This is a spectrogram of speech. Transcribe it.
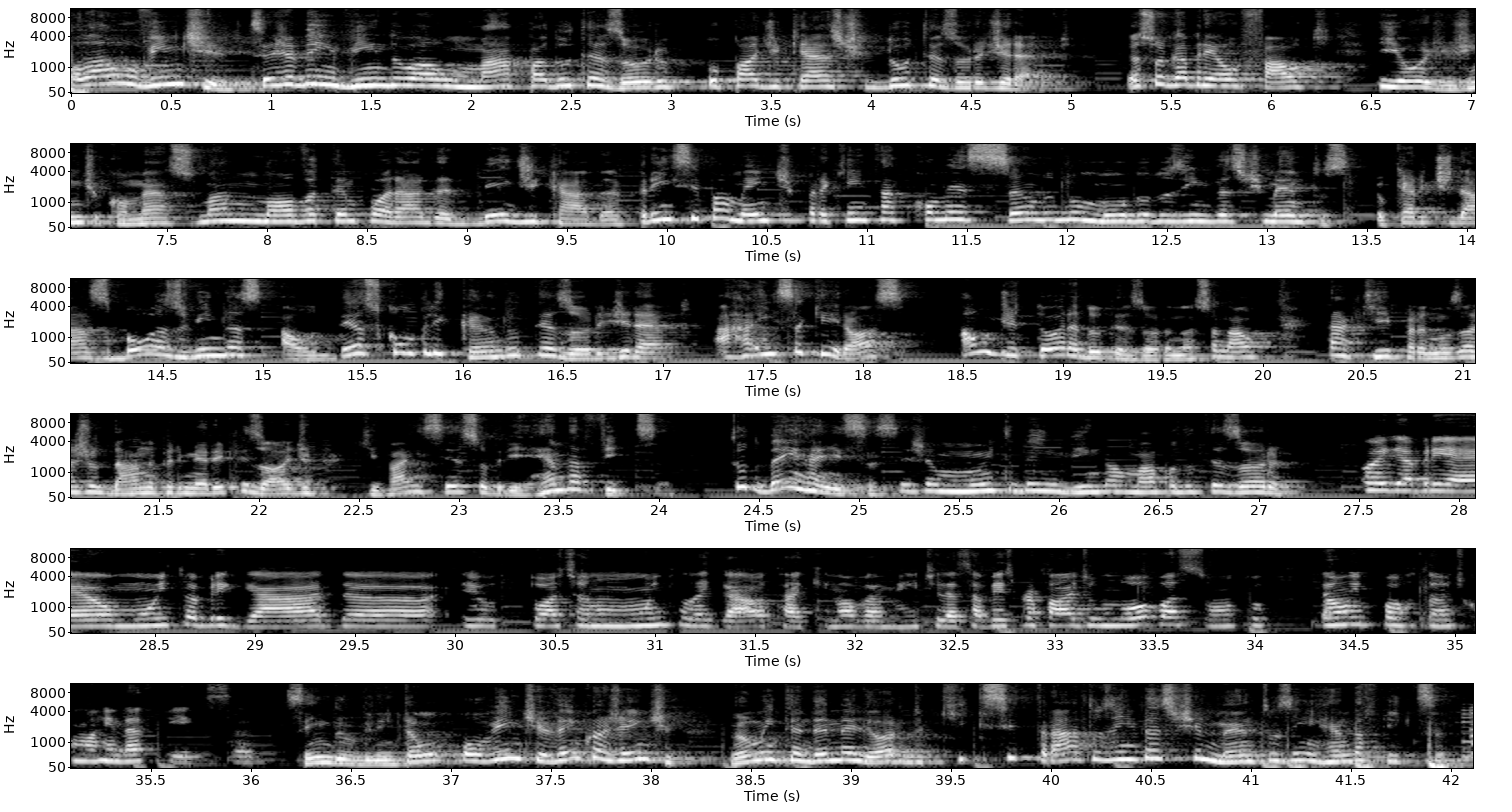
Olá, ouvinte! Seja bem-vindo ao Mapa do Tesouro, o podcast do Tesouro Direto. Eu sou Gabriel Falck e hoje a gente começa uma nova temporada dedicada principalmente para quem está começando no mundo dos investimentos. Eu quero te dar as boas-vindas ao Descomplicando o Tesouro Direto. A Raíssa Queiroz, auditora do Tesouro Nacional, está aqui para nos ajudar no primeiro episódio, que vai ser sobre renda fixa. Tudo bem, Raíssa? Seja muito bem-vinda ao Mapa do Tesouro. Oi, Gabriel, muito obrigada. Eu tô achando muito legal estar aqui novamente, dessa vez para falar de um novo assunto tão importante como a renda fixa. Sem dúvida. Então, ouvinte, vem com a gente. Vamos entender melhor do que, que se trata os investimentos em renda fixa.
